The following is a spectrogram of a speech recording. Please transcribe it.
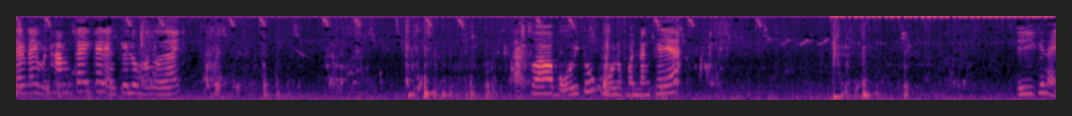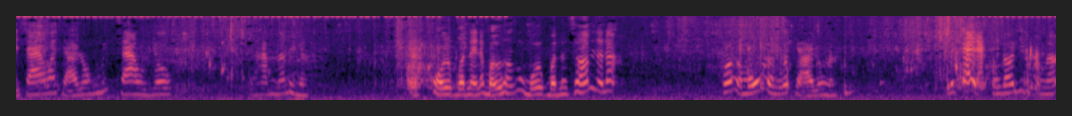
Đang lên đây mình thăm cái cái đằng kia luôn mọi người ơi. Đặt uh, bụi tuốt bụi lục bình đằng kia á. Y cái này xa quá trời luôn không biết sao rồi vô. Thăm nó đi nè bộ lục bình này nó bự hơn cái bộ lục bình nó sớm nữa đó. Có là muốn lên quá trời luôn nè. Mấy cái đặt trong đó dính không nữa.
